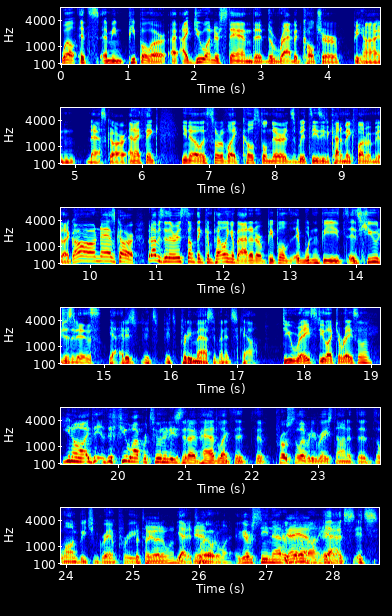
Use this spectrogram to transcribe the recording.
Well, it's. I mean, people are. I, I do understand the the rabid culture behind NASCAR, and I think you know, it's sort of like coastal nerds. It's easy to kind of make fun of it and be like, "Oh, NASCAR," but obviously there is something compelling about it, or people it wouldn't be as huge as it is. Yeah, it is. It's it's pretty massive in its scale. Do you race? Do you like to race on? You know, the, the few opportunities that I've had, like the the pro celebrity race down at the the Long Beach and Grand Prix, The Toyota one? Yeah, the Yeah. Toyota one. Have you ever seen that or Yeah, been yeah, around? it? yeah. it's it's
